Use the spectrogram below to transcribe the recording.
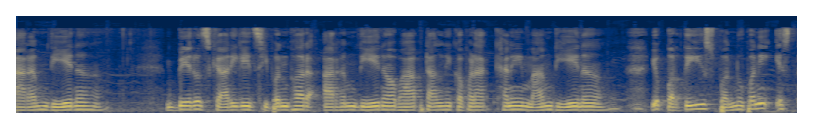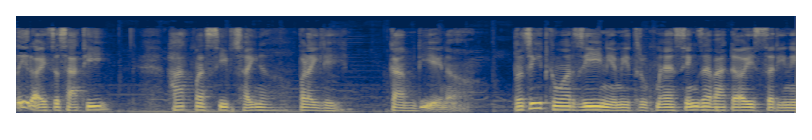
आराम दिएन। बेरोजगारीले जीवनभर आराम दिएन अभाव टाल्ने कपडा खाने माम दिएन। यो परदेश भन्नु पनि यस्तै रहेछ साथी। हातमा सिप छैन पढाइले काम दिएन। प्रजित कुँवरजी नियमित रूपमा सेङ्जाबाट यसरी नै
